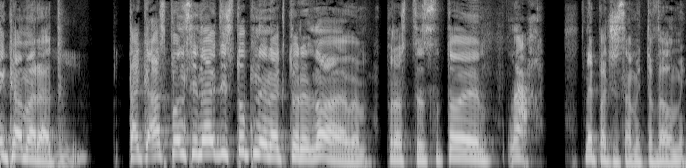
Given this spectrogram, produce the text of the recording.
hej kamarát? Tak aspoň si nájdi stupne, na ktoré... No ja viem, proste to je... Ach, nepáči sa mi to veľmi.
